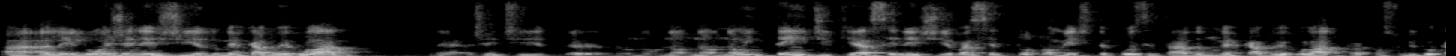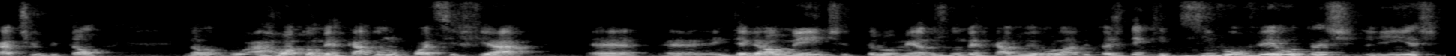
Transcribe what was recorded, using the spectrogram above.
a, a, leilões de energia do mercado regulado. Né? A gente não, não, não entende que essa energia vai ser totalmente depositada no mercado regulado para consumidor cativo. Então, não, a rota ao mercado não pode se fiar é, é, integralmente, pelo menos, no mercado regulado. Então, a gente tem que desenvolver outras linhas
